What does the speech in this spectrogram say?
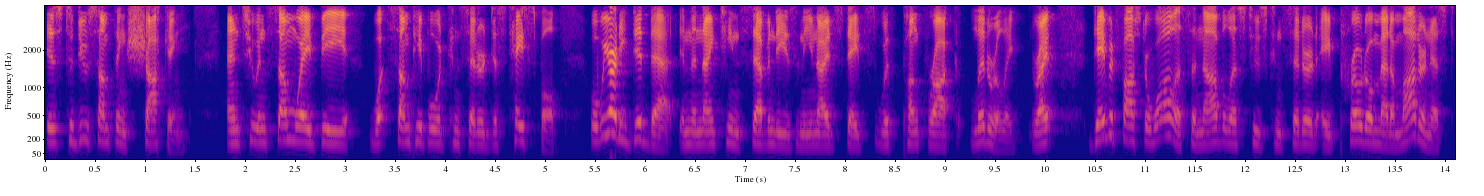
is to do something shocking and to in some way be what some people would consider distasteful. Well, we already did that in the 1970s in the United States with punk rock, literally, right? David Foster Wallace, a novelist who's considered a proto metamodernist,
